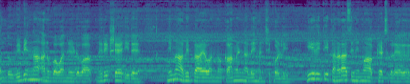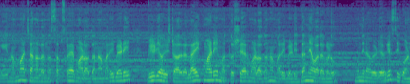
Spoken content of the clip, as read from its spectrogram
ಒಂದು ವಿಭಿನ್ನ ಅನುಭವ ನೀಡುವ ನಿರೀಕ್ಷೆ ಇದೆ. ನಿಮ್ಮ ಅಭಿಪ್ರಾಯವನ್ನು ಕಾಮೆಂಟ್ನಲ್ಲಿ ಹಂಚಿಕೊಳ್ಳಿ. ಈ ರೀತಿ ಕನ್ನಡ ಸಿನಿಮಾ ಅಪ್ಡೇಟ್ಸ್ಗಳಿಗಾಗಿ ನಮ್ಮ ಚಾನಲನ್ನು ಸಬ್ಸ್ಕ್ರೈಬ್ ಮಾಡೋದನ್ನು ಮರಿಬೇಡಿ. ವಿಡಿಯೋ ಇಷ್ಟ ಆದರೆ ಲೈಕ್ ಮಾಡಿ ಮತ್ತು ಶೇರ್ ಮಾಡೋದನ್ನು ಮರಿಬೇಡಿ. ಧನ್ಯವಾದಗಳು. ಮುಂದಿನ ವಿಡಿಯೋಗೆ ಸಿಗೋಣ.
